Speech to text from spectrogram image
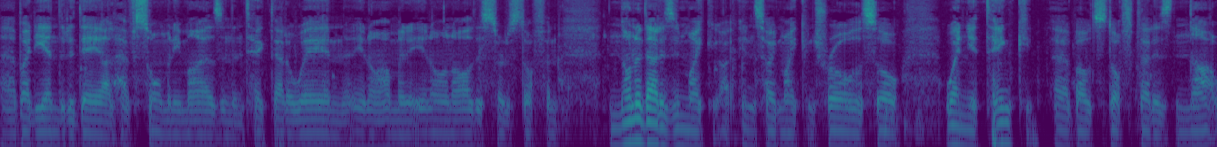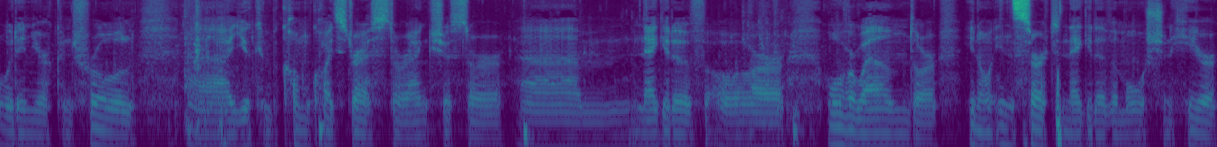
uh, by the end of the day i'll have so many miles and then take that away and you know how many you know and all this sort of stuff. And none of that is in my uh, inside my control. So when you think about stuff that is not within your control uh, you can become quite stressed or anxious or um, negative or overwhelmed or you know insert negative emotion here.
